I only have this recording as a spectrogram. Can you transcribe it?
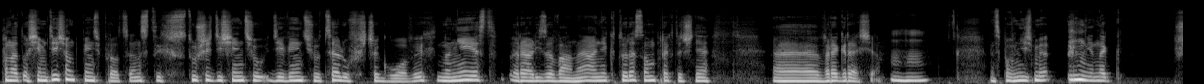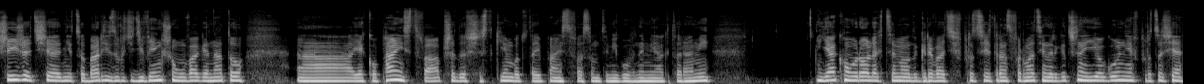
ponad 85% z tych 169 celów szczegółowych no nie jest realizowane, a niektóre są praktycznie e, w regresie. Mhm. Więc powinniśmy jednak przyjrzeć się nieco bardziej, zwrócić większą uwagę na to, jako państwa przede wszystkim, bo tutaj państwa są tymi głównymi aktorami, jaką rolę chcemy odgrywać w procesie transformacji energetycznej i ogólnie w procesie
